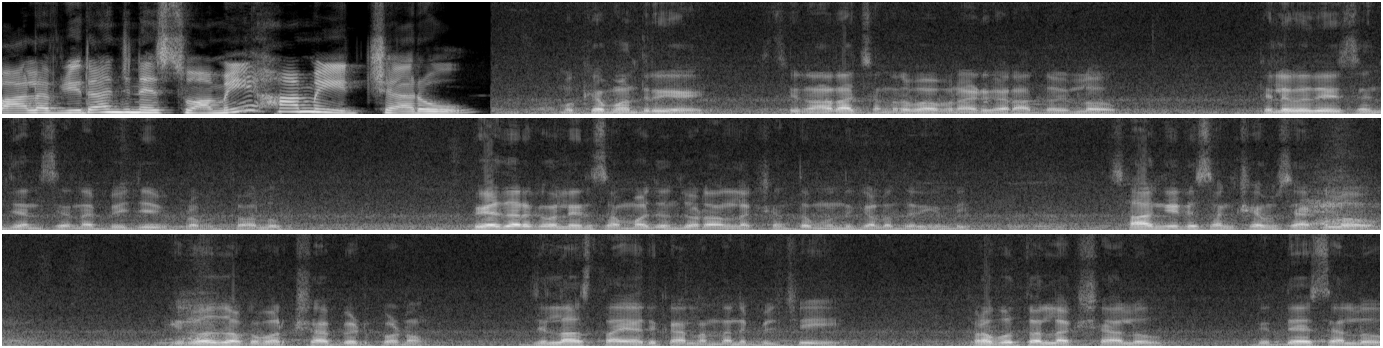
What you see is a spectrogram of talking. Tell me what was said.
బాల వీరాంజనేయ స్వామి హామీ ఇచ్చారు. ముఖ్యమంత్రి శ్రీ నారా చంద్రబాబు నాయుడు గారి ఆధ్వర్యంలో తెలుగుదేశం జనసేన బీజేపీ ప్రభుత్వాలు పేదరికం లేని సమాజం చూడాలని లక్ష్యంతో ముందుకెళ్ళడం జరిగింది. సాంఘిక సంక్షేమ శాఖలో ఈరోజు ఒక వర్క్షాప్ పెట్టుకోవడం. జిల్లా స్థాయి అధికారులందరినీ పిలిచి ప్రభుత్వ లక్ష్యాలు నిర్దేశాలు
